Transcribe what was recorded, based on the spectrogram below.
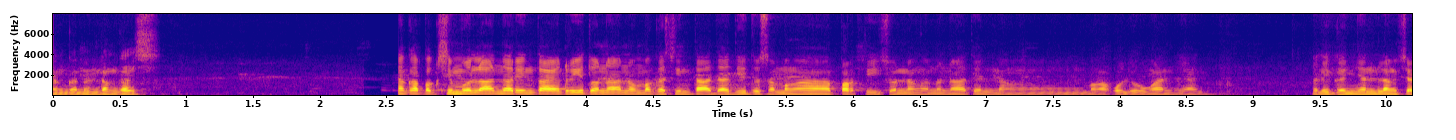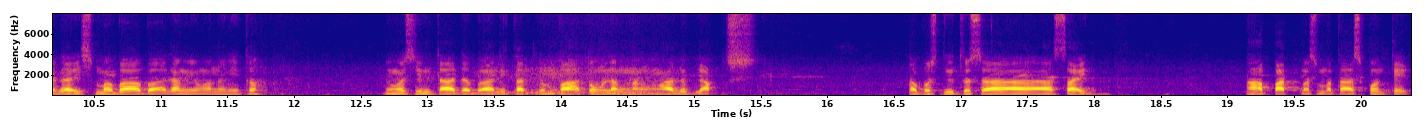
Yan, ganun lang guys. Nakapagsimula na rin tayo rito na ano, magasintada dito sa mga partition ng ano natin, ng mga kulungan. Yan. Bali, ganyan lang siya guys. Mababa lang yung ano nito. Yung asintada, bali tatlong patong lang ng hollow blocks. Tapos dito sa side, apat, mas mataas konti.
